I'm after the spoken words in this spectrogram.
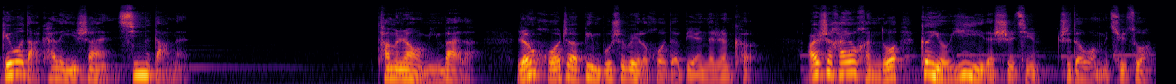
给我打开了一扇新的大门。他们让我明白了，人活着并不是为了获得别人的认可，而是还有很多更有意义的事情值得我们去做、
